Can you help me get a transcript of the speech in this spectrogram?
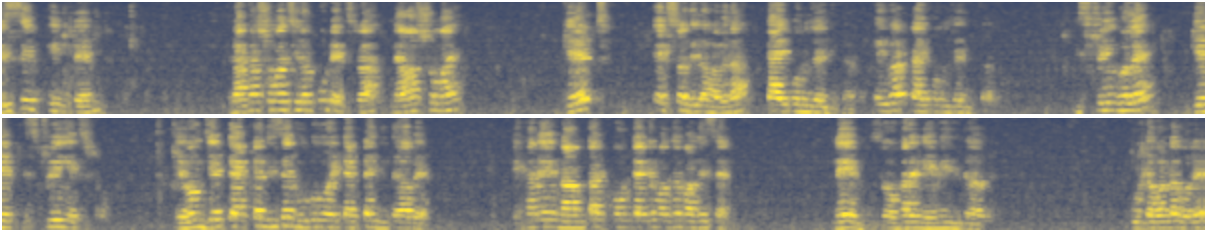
receive intent রাখার সময় ছিল পুট এক্সট্রা নেওয়ার সময় গেট এক্সট্রা দিলে হবে না টাইপ অনুযায়ী দিতে হবে। এইবার টাইপ অনুযায়ী দিতে হবে। স্ট্রিং হলে গেট স্ট্রিং এক্সট্রা এবং যে ট্যাগটা দিবেন হুবহু ওই ট্যাগটাই দিতে হবে। এখানে নামটা কোন ট্যাগের মাধ্যমে পাঠিয়েছেন? নেম সো ওখানে নেমই দিতে হবে। উল্টাপাল্টা বলে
